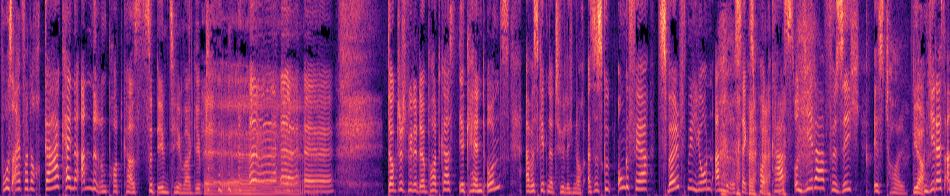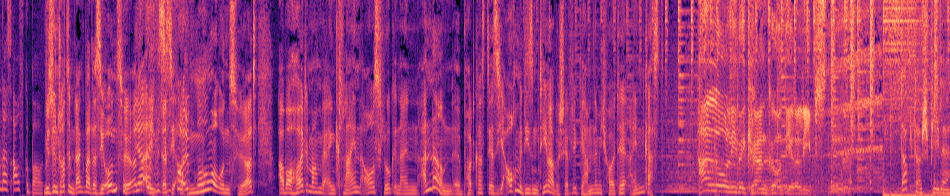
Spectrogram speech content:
wo es einfach noch gar keine anderen Podcasts zu dem Thema gibt. Äh. Doktorspiele, der Podcast, ihr kennt uns, aber es gibt natürlich noch. Also es gibt ungefähr 12 Millionen andere Sex-Podcasts und jeder für sich ist toll. Ja. Und jeder ist anders aufgebaut. Wir sind trotzdem dankbar, dass ihr uns hört Ja, und dass ihr auch froh. nur uns hört. Aber heute machen wir einen kleinen Ausflug in einen anderen äh, Podcast, der sich auch mit diesem Thema beschäftigt. Wir haben nämlich heute einen Gast. Hallo, liebe Kranke und ihre Liebsten. Doktorspiele,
